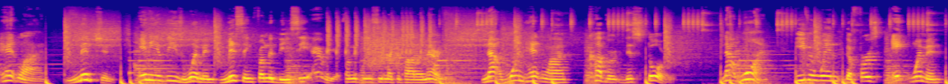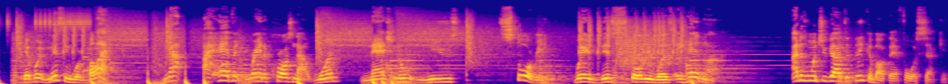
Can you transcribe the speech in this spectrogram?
headline mention any of these women missing from the DC area, from the DC metropolitan area. Not one headline covered this story. Not one. Even when the first eight women that went missing were black. Not I haven't ran across not one national news story where this story was a headline. I just want you guys to think about that for a second.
